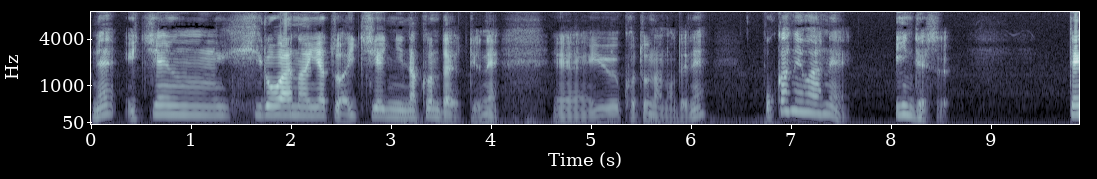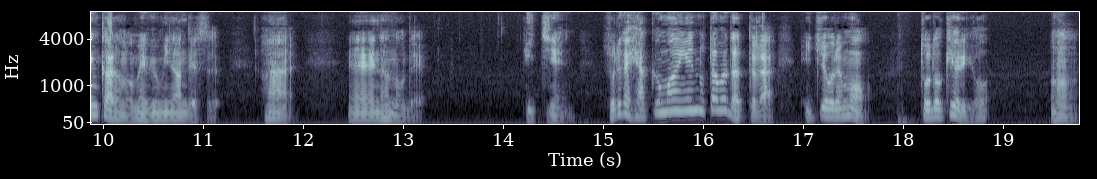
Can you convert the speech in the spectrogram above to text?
ね、1円拾わないやつは1円に泣くんだよっていうね、えー、いうことなのでね、お金はね、いいんです。天からの恵みなんです。はい。えー、なので、1円。それが100万円の束だったら、一応俺も届けるよ。うん。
